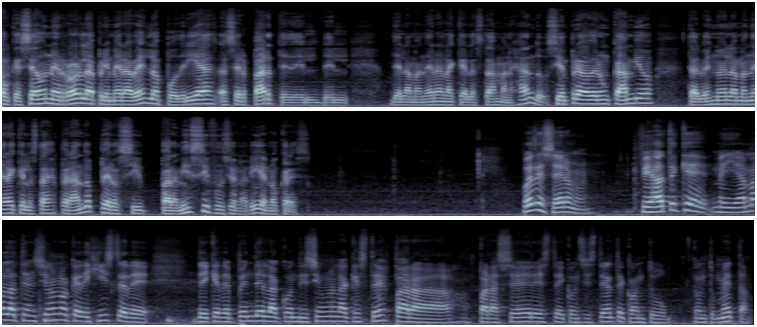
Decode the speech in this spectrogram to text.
Aunque sea un error la primera vez, lo podrías hacer parte de la manera en la que lo estás manejando. Siempre va a haber un cambio, tal vez no en la manera que lo estás esperando, pero sí, para mí sí funcionaría, ¿no crees? Puede ser, Fíjate que me llama la atención lo que dijiste de, que depende de la condición en la que estés para, para ser este, consistente con tu meta.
